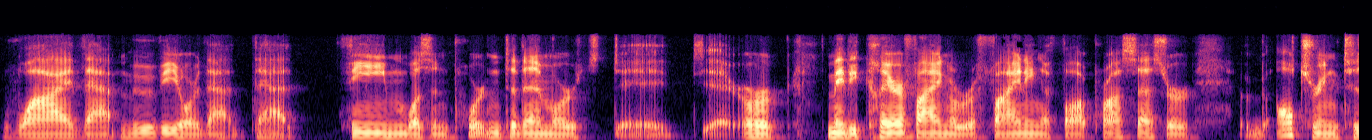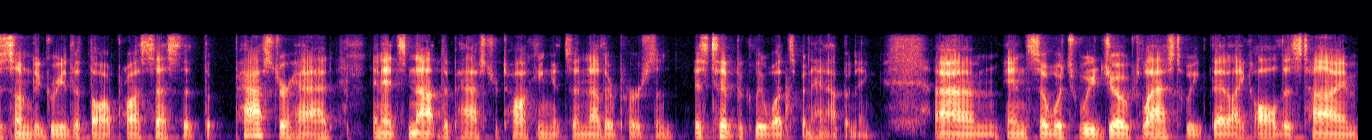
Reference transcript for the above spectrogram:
why that movie or that that theme was important to them or uh, or maybe clarifying or refining a thought process or altering to some degree the thought process that the pastor had and it's not the pastor talking it's another person is typically what's been happening um, and so which we joked last week that like all this time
